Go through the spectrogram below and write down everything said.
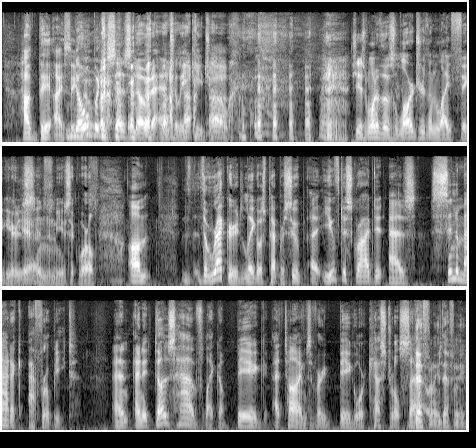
How dare I say Nobody no? Nobody says no to Angelique Kidjo. she is one of those larger than life figures Yeah, in the music world. Um, th- the record, Lagos Pepper Soup, uh, you've described it as cinematic Afrobeat. And, and it does have like a big, at times, a very big orchestral sound. Definitely, definitely.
